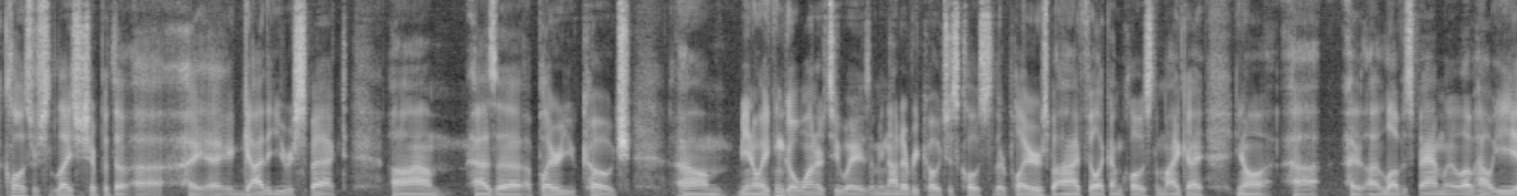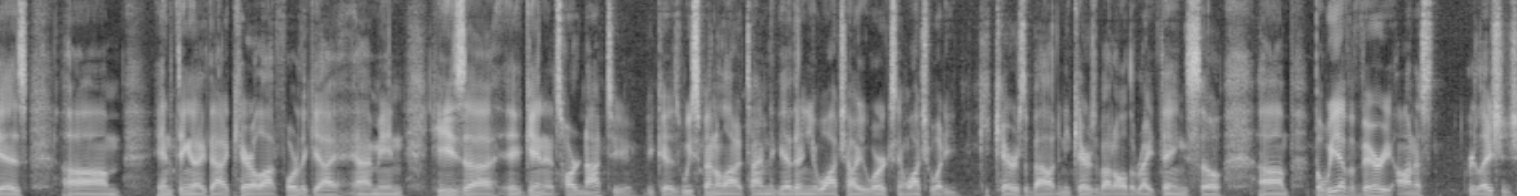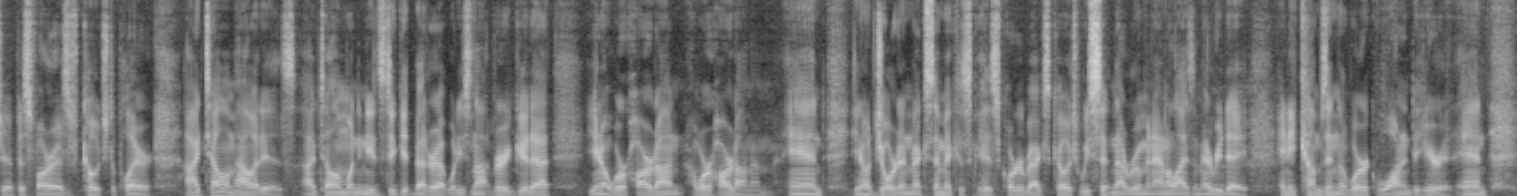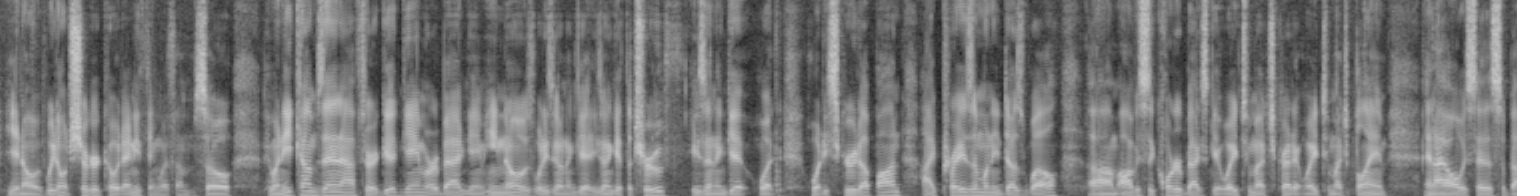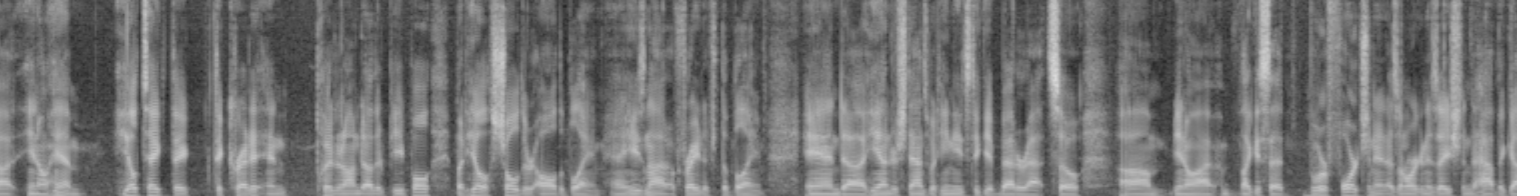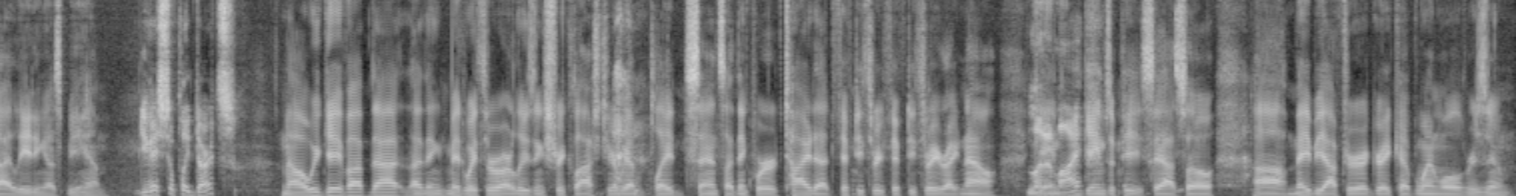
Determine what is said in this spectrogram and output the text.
a closer relationship with a, a, a guy that you respect. Um, as a, a player you coach, um, you know, it can go one or two ways. I mean, not every coach is close to their players, but I feel like I'm close to Mike. I, you know, uh, I, I, love his family. I love how he is, um, and things like that. I care a lot for the guy. I mean, he's uh, again, it's hard not to because we spend a lot of time together, and you watch how he works and watch what he, he cares about, and he cares about all the right things. So, um, but we have a very honest relationship as far as coach to player. I tell him how it is. I tell him what he needs to get better at, what he's not very good at. You know, we're hard on we're hard on him. And you know, Jordan Maksymic, his, his quarterbacks coach, we sit in that room and analyze him every day. And he comes into work wanting to hear it. And you know, we don't sugarcoat anything with him. So when he comes in after a good game or a bad game, he knows what he's going to get. He's going to get the truth. He's going to get what what he screwed up on. I praise him when he does well. Um, obviously, quarterbacks get way too much credit, way too much blame and I always say this about you know him. He'll take the the credit and put it on to other people, but he'll shoulder all the blame, and he's not afraid of the blame, and uh, he understands what he needs to get better at. So, um, you know, I, like I said, we're fortunate as an organization to have the guy leading us be him. You guys still play darts? No, we gave up that. I think midway through our losing streak last year, we haven't played since. I think we're tied at 53-53 right now. Let Game, it lie. Games apiece, yeah. So uh, maybe after a Grey Cup win, we'll resume.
